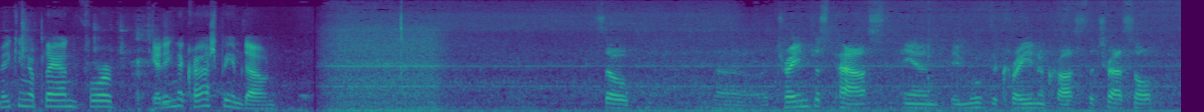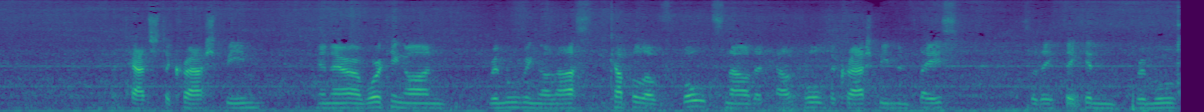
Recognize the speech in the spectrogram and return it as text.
making a plan for getting the crash beam down. So uh, a train just passed and they moved the crane across the trestle attached the crash beam and they are working on removing the last couple of bolts now that hold the crash beam in place so they, they can remove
